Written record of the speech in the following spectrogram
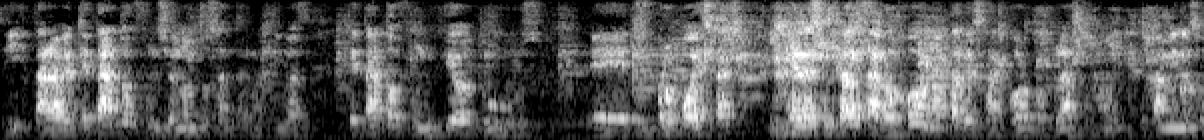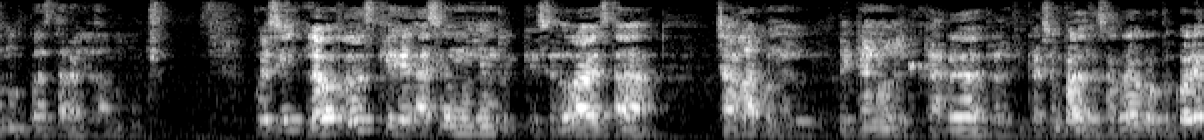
¿sí? Para ver qué tanto funcionó tus alternativas, qué tanto fungió tus, eh, tus propuestas y qué resultados arrojó, ¿no? Tal vez a corto plazo, ¿no? También eso nos puede estar ayudando mucho. Pues sí, la verdad es que ha sido muy enriquecedora esta charla con el decano de la carrera de planificación para el desarrollo agropecuario.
